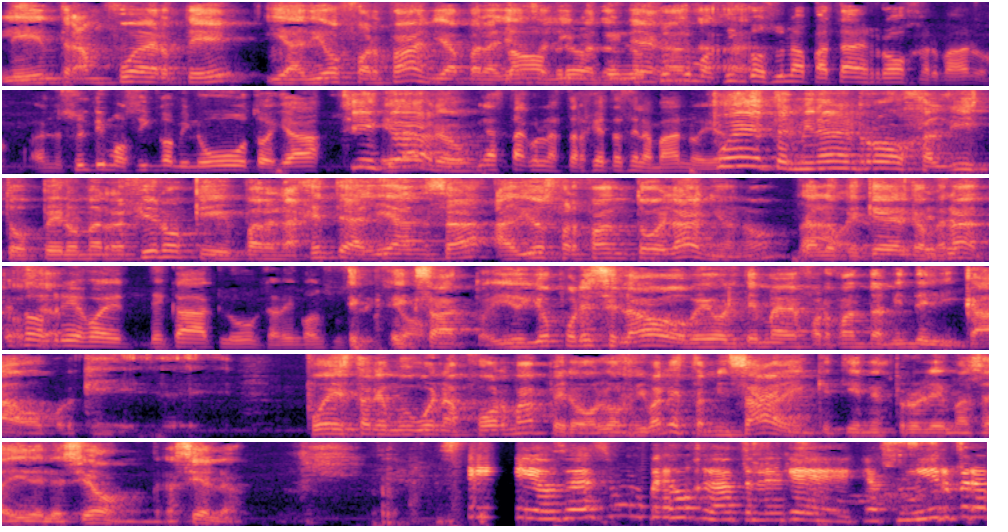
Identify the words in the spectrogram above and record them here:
le entran fuerte y adiós Farfán ya para Alianza Lima también. En los últimos cinco es una patada de roja, hermano. En los últimos cinco minutos ya. Sí, claro. Ya está con las tarjetas en la mano. Puede terminar en roja, listo, pero me refiero que para la gente de Alianza, adiós Farfán todo el año, ¿no? A lo que queda del campeonato. Es, un riesgo de, cada club también con su selección. Exacto. Y yo por ese lado veo el tema de Farfán también delicado, porque eh, puede estar en muy buena forma, pero los rivales también saben que tienes problemas ahí de lesión, Graciela. Sí, o sea, es un riesgo que va a tener que, asumir, pero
